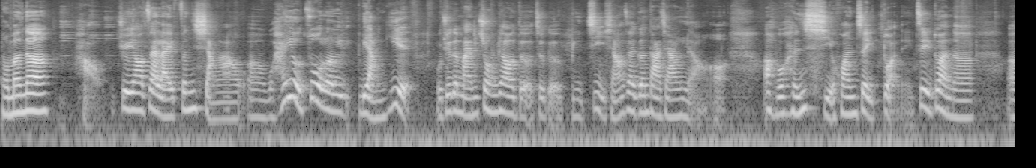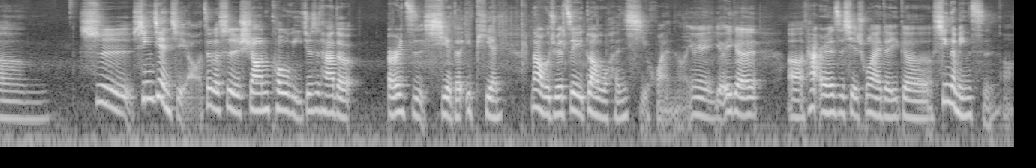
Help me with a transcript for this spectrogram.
我们呢，好就要再来分享啊。呃，我还有做了两页，我觉得蛮重要的这个笔记，想要再跟大家聊哦。啊，我很喜欢这一段诶，这一段呢，嗯、是新见解哦。这个是 Sean Covey，就是他的儿子写的一篇。那我觉得这一段我很喜欢啊，因为有一个呃，他儿子写出来的一个新的名词啊，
